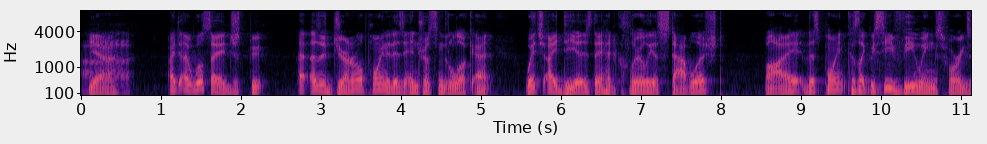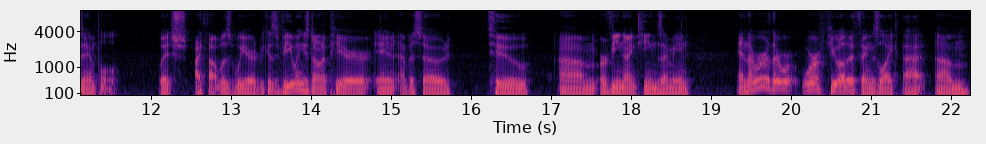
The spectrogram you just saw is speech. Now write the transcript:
Uh, Yeah. I, I will say, just be, as a general point, it is interesting to look at which ideas they had clearly established by this point. Because, like, we see V Wings, for example, which I thought was weird because V Wings don't appear in episode two, um, or V 19s, I mean. And there were there were, a few other things like that um,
